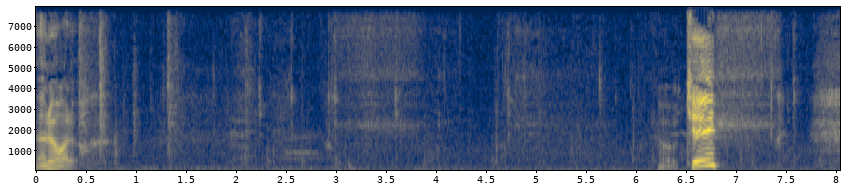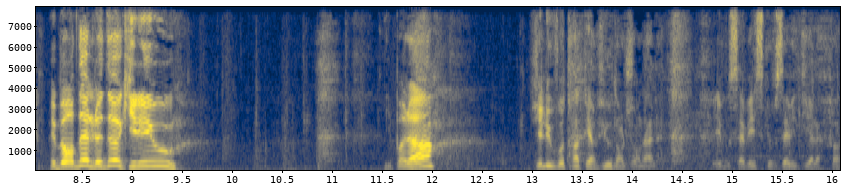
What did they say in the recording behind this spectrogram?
Alors, alors. Ok. Mais bordel, le doc, il est où? Il est pas là? J'ai lu votre interview dans le journal. Et vous savez ce que vous avez dit à la fin?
